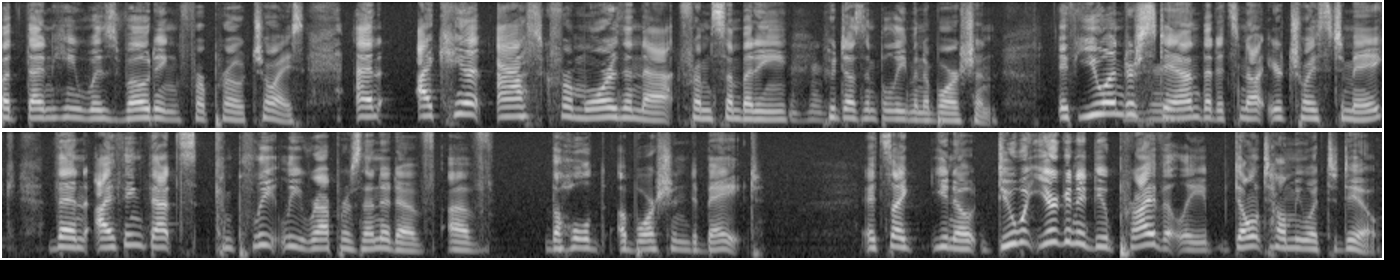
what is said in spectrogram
but then he was voting for pro-choice, and I can't ask for more than that from somebody who doesn't believe in abortion. If you understand that it's not your choice to make, then I think that's completely representative of the whole abortion debate. It's like, you know, do what you're going to do privately. Don't tell me what to do.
